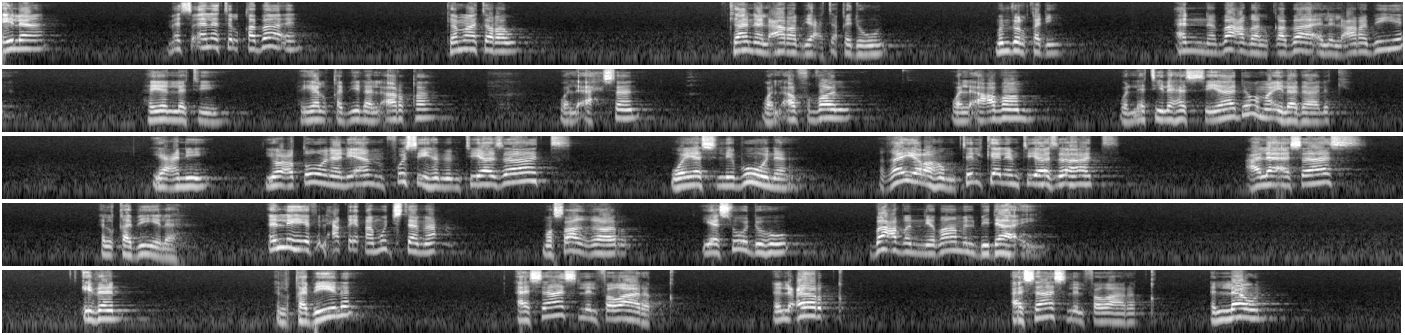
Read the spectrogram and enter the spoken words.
إلى مسألة القبائل. كما ترون كان العرب يعتقدون منذ القديم أن بعض القبائل العربية هي التي هي القبيلة الأرقى والأحسن والأفضل والأعظم والتي لها السيادة وما إلى ذلك. يعني يعطون لأنفسهم امتيازات ويسلبون غيرهم تلك الامتيازات على أساس القبيلة اللي هي في الحقيقة مجتمع مصغر يسوده بعض النظام البدائي. اذا القبيلة أساس للفوارق العرق أساس للفوارق اللون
